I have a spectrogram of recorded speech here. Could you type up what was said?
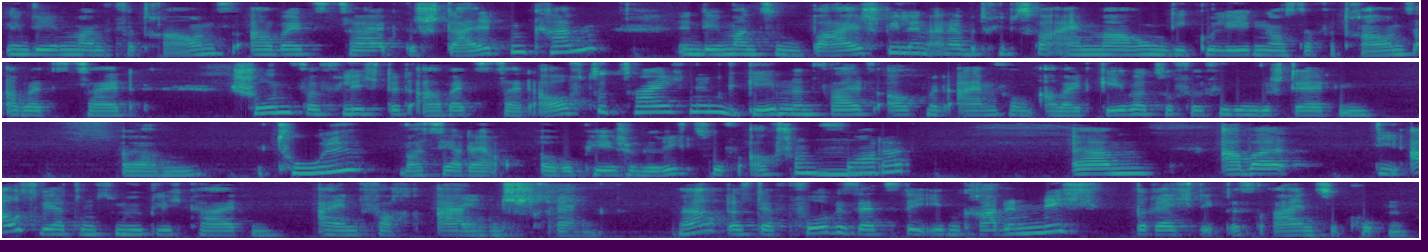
in denen man Vertrauensarbeitszeit gestalten kann, indem man zum Beispiel in einer Betriebsvereinbarung die Kollegen aus der Vertrauensarbeitszeit schon verpflichtet, Arbeitszeit aufzuzeichnen, gegebenenfalls auch mit einem vom Arbeitgeber zur Verfügung gestellten ähm, Tool, was ja der Europäische Gerichtshof auch schon mhm. fordert. Ähm, aber die Auswertungsmöglichkeiten einfach einschränkt ja, dass der Vorgesetzte eben gerade nicht berechtigt ist, reinzugucken,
